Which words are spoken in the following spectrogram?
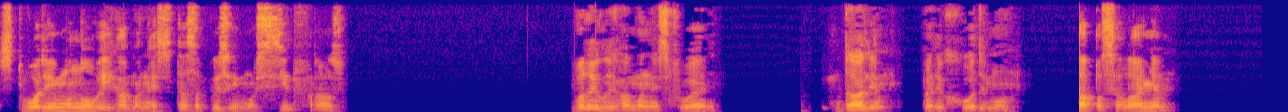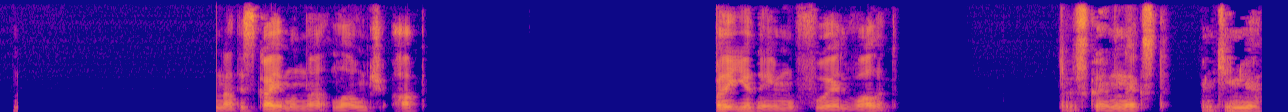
Створюємо новий гаманець та записуємо сід фразу. Створили гаманець FL. Далі переходимо на посилання. Натискаємо на Launch App. Приєднуємо FL Wallet. Натискаємо Next. Continue.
